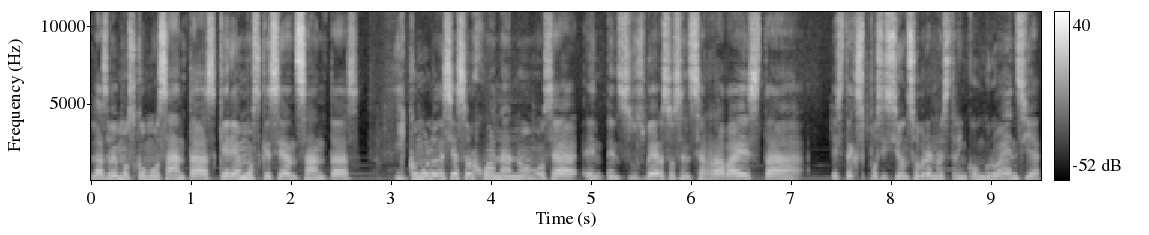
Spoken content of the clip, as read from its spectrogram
las vemos como santas, queremos que sean santas. Y como lo decía Sor Juana, ¿no? O sea, en sus versos encerraba esta, esta exposición sobre nuestra incongruencia.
